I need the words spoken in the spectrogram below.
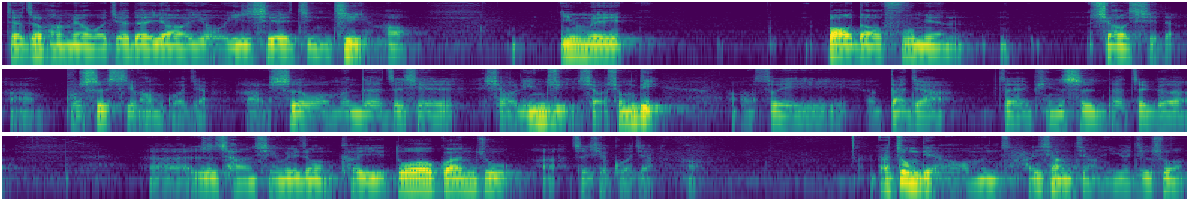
在这方面我觉得要有一些警惕哈，因为。报道负面消息的啊，不是西方国家啊，是我们的这些小邻居、小兄弟啊，所以大家在平时的这个呃日常行为中，可以多关注啊这些国家啊。那重点，我们还想讲一个，就是说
